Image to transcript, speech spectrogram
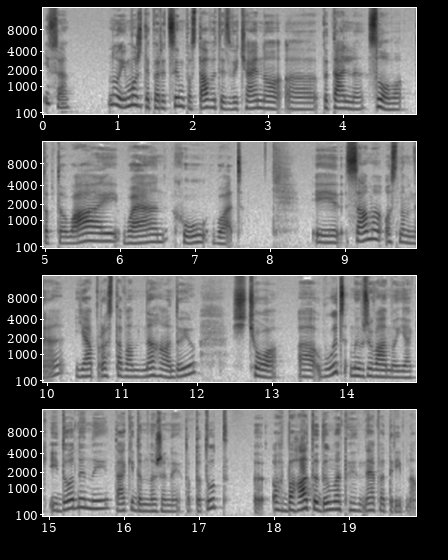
і все. Ну і можете перед цим поставити, звичайно, е, питальне слово, тобто why, when, who, what. І саме основне, я просто вам нагадую, що е, would ми вживаємо як і до однини, так і до множини. Тобто тут е, багато думати не потрібно.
